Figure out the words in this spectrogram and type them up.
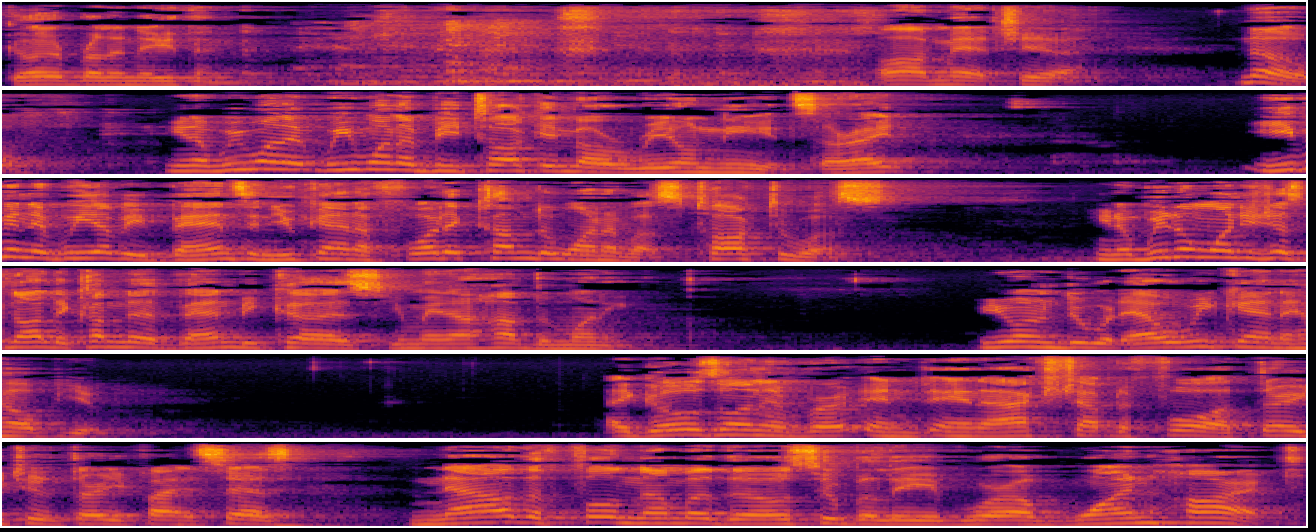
go to Brother Nathan. oh, Mitch, yeah. No. You know, we want to, we want to be talking about real needs, all right? Even if we have events and you can't afford it, come to one of us. Talk to us. You know, we don't want you just not to come to the event because you may not have the money. We want to do whatever we can to help you. It goes on in, in, in Acts chapter 4, 32 to 35, it says, Now the full number of those who believed were of one heart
